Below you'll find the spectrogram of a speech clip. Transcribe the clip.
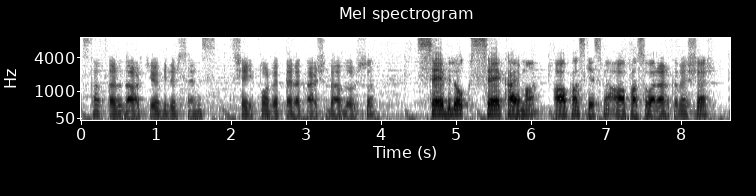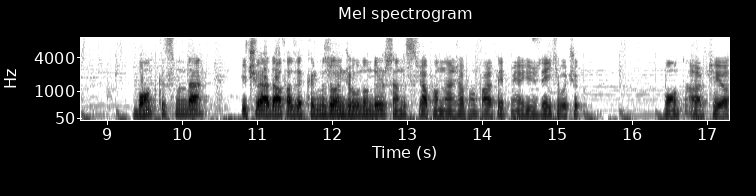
statları da artıyor bilirseniz şey forvetlere karşı daha doğrusu. S blok, S kayma, A pas kesme, A pası var arkadaşlar. Bond kısmında 3 veya daha fazla kırmızı oyuncu bulundurursanız Japon'dan Japon fark etmiyor. %2.5 bond artıyor.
